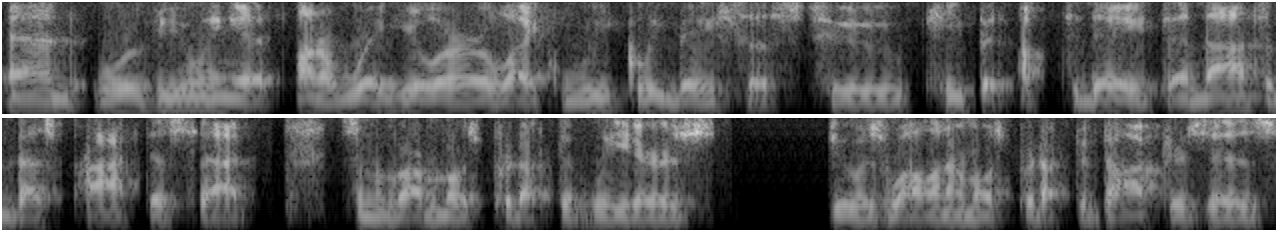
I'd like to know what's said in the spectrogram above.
and reviewing it on a regular, like weekly basis to keep it up to date. And that's a best practice that some of our most productive leaders do as well, and our most productive doctors is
